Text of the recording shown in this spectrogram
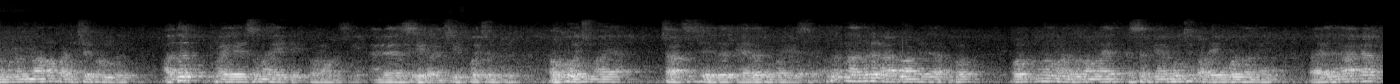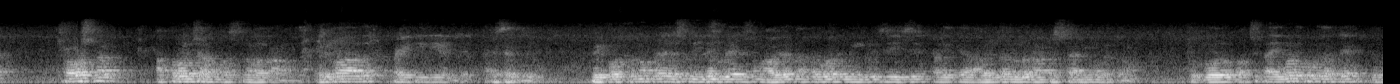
നമ്മൾ എന്താണോ പഠിച്ചിട്ടുള്ളത് അത് പ്ലേയേഴ്സുമായിട്ട് നമ്മൾ എന്റെ ശ്രീകാൻ ചീഫ് കോച്ച് ഉണ്ട് ആ കോച്ചുമായ ചർച്ച ചെയ്ത് ഏതൊക്കെ പ്ലേയേഴ്സ് അത് നല്ലൊരു അഡ്വാന്റേജ് ആണ് ഇപ്പോൾ പുറത്തുനിന്ന് നമ്മൾ നമ്മളെ എസ് എൽ കെനെ കുറിച്ച് പറയുമ്പോൾ തന്നെ അതായത് നല്ല പ്രൊഫഷണൽ അപ്രോച്ചാണ് പ്രശ്നങ്ങൾ കാണുന്നത്. ഒരുപാട് ക്രൈറ്റീരിയ ഉണ്ട് എസ് എൽ കെ ഇപ്പോൾ പുറത്തുനിന്ന് പ്ലേയേഴ്സും ഇന്ത്യൻ പ്ലേയേഴ്സും അവർ നല്ലപോലെ മീറ്റിൽ ചെയ്യിച്ച് കളിക്കാൻ അവർ നല്ല അണ്ടർസ്റ്റാൻഡിങ് എടുക്കണം ഫുട്ബോൾ കുറച്ച് ടൈം എടുക്കുമ്പോഴൊക്കെ ഇത്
